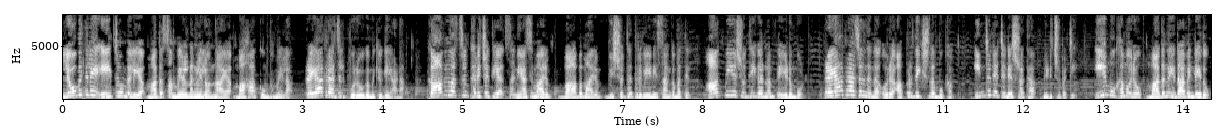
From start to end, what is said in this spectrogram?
ലോകത്തിലെ ഏറ്റവും വലിയ മതസമ്മേളനങ്ങളിൽ ഒന്നായ മഹാകുംഭമേള പ്രയാഗ്രാജിൽ പുരോഗമിക്കുകയാണ്. കാവ്യവസ്ത്രം ധരിച്ചെത്തിയ സന്യാസിമാരും ബാബമാരും വിശുദ്ധ ത്രിവേണി സംഗമത്തിൽ ആത്മീയ ശുദ്ധീകരണം തേടുമ്പോൾ പ്രയാഗ്രാജിൽ നിന്ന് ഒരു അപ്രതീക്ഷിത മുഖം ഇന്റർനെറ്റിന്റെ ശ്രദ്ധ പിടിച്ചുപറ്റി. ഈ മുഖം ഒരു മതനേതാവിന്റേതോ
